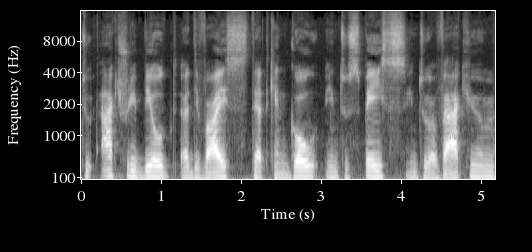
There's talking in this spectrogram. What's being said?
to actually build a device that can go into space, into a vacuum,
